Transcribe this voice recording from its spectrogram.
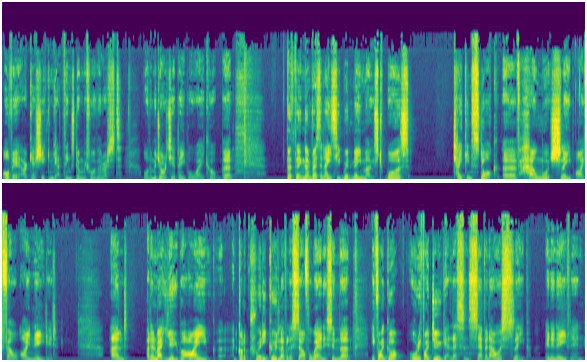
of it. I guess you can get things done before the rest or the majority of people wake up. But the thing that resonated with me most was taking stock of how much sleep I felt I needed. And I don't know about you, but I uh, got a pretty good level of self awareness in that if I got, or if I do get less than seven hours sleep in an evening,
